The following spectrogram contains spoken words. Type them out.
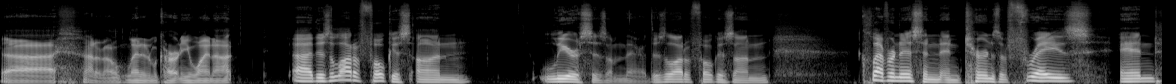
uh, I don't know, Lennon and McCartney, why not? Uh, there's a lot of focus on lyricism there. There's a lot of focus on cleverness and, and turns of phrase, and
